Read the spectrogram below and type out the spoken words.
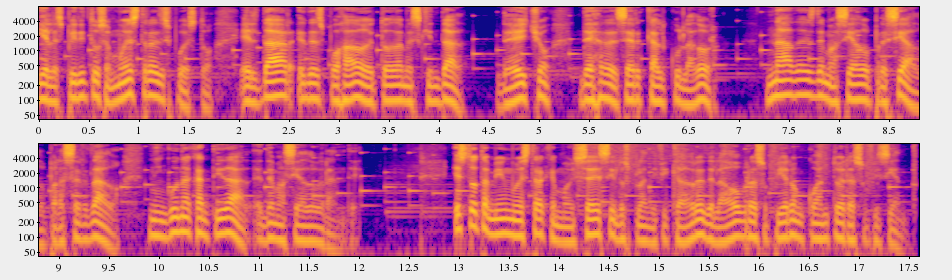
y el espíritu se muestra dispuesto, el dar es despojado de toda mezquindad. De hecho, deja de ser calculador. Nada es demasiado preciado para ser dado, ninguna cantidad es demasiado grande. Esto también muestra que Moisés y los planificadores de la obra supieron cuánto era suficiente.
